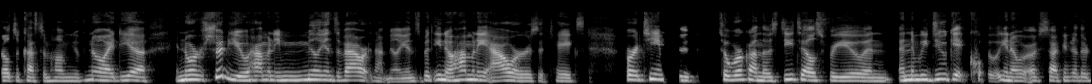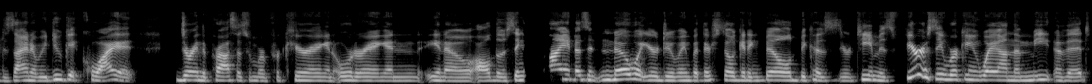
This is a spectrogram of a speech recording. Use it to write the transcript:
built a custom home, you have no idea, and nor should you, how many millions of hours, not millions, but you know how many hours it takes for a team to to work on those details for you and and then we do get you know i was talking to another designer we do get quiet during the process when we're procuring and ordering and you know all those things. The client doesn't know what you're doing but they're still getting billed because your team is furiously working away on the meat of it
